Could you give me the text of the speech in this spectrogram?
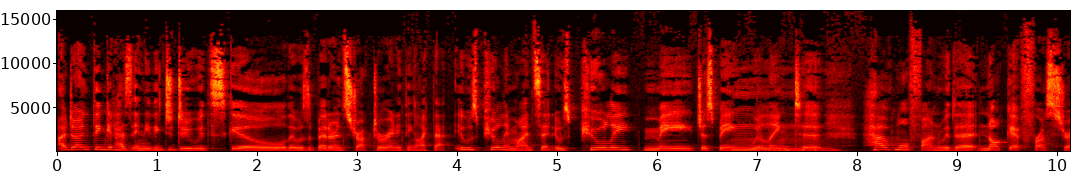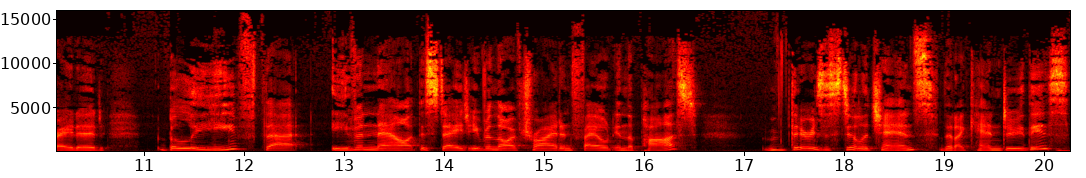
I don't think it has anything to do with skill or there was a better instructor or anything like that. It was purely mindset. It was purely me just being mm. willing to hmm. have more fun with it, not get frustrated, believe that even now at this stage, even though I've tried and failed in the past, there is still a chance that I can do this.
